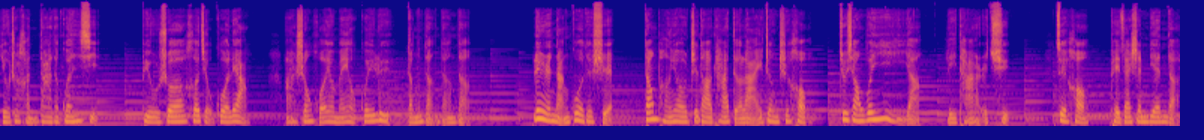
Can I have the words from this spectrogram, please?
有着很大的关系，比如说喝酒过量，啊，生活又没有规律，等等等等。令人难过的是。当朋友知道他得了癌症之后，就像瘟疫一样离他而去，最后陪在身边的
